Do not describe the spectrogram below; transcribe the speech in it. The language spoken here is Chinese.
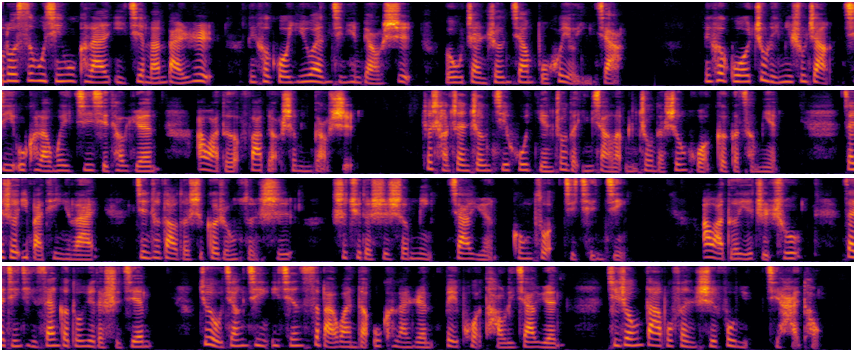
俄罗斯入侵乌克兰已届满百日，联合国 UN 今天表示，俄乌战争将不会有赢家。联合国助理秘书长及乌克兰危机协调员阿瓦德发表声明表示，这场战争几乎严重地影响了民众的生活各个层面。在这一百天以来，见证到的是各种损失，失去的是生命、家园、工作及前景。阿瓦德也指出，在仅仅三个多月的时间。就有将近一千四百万的乌克兰人被迫逃离家园，其中大部分是妇女及孩童。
